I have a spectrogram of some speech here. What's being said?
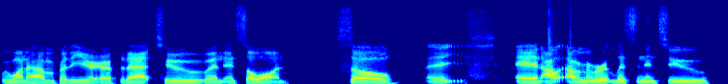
We want to have them for the year after that too, and, and so on. So, eh, and I, I remember listening to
